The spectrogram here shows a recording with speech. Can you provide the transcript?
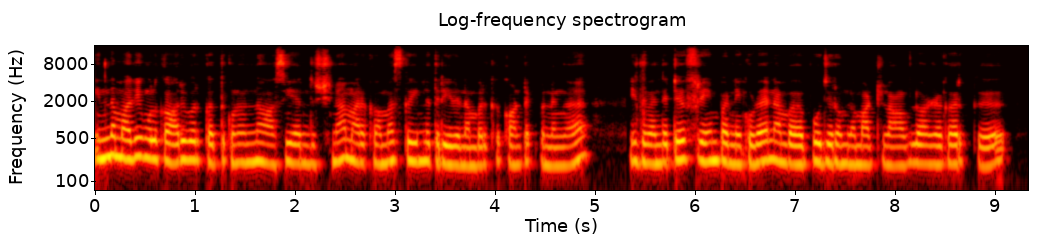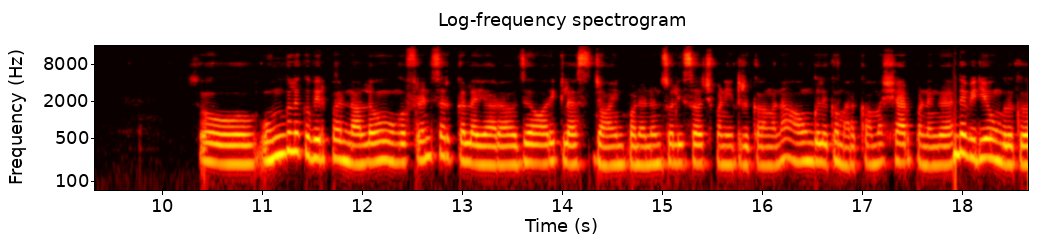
இந்த மாதிரி உங்களுக்கு ஆரி ஒர்க் கற்றுக்கணுன்னு ஆசையாக இருந்துச்சுன்னா மறக்காமல் ஸ்க்ரீனில் தெரியிற நம்பருக்கு காண்டாக்ட் பண்ணுங்கள் இது வந்துட்டு ஃப்ரேம் பண்ணி கூட நம்ம பூஜை ரூமில் மாட்டலாம். அவ்வளோ அழகாக இருக்குது ஸோ உங்களுக்கு விருப்பம்னாலும் உங்கள் ஃப்ரெண்ட் சர்க்கிளில் யாராவது ஆரி கிளாஸ் ஜாயின் பண்ணணும்னு சொல்லி சர்ச் பண்ணிட்டு இருக்காங்கன்னா அவங்களுக்கு மறக்காமல் ஷேர் பண்ணுங்கள் இந்த வீடியோ உங்களுக்கு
